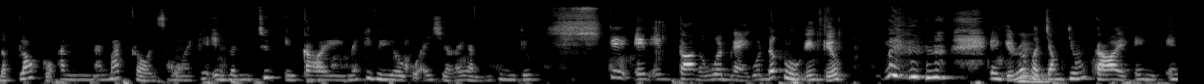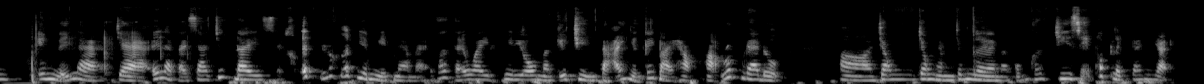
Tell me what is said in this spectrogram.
the blog của anh anh Bách rồi xong rồi cái em lên YouTube em coi mấy cái video của Asia Lion em kiểu cái em em coi mà quên ngày quên đất luôn em kiểu em kiểu rất là ừ. chăm chú coi em em em nghĩ là chà ấy là tại sao trước đây sẽ ít rất ít doanh nghiệp nào mà có thể quay video mà kiểu truyền tải những cái bài học họ rút ra được uh, trong trong ngành trong nghề mà cũng có chia sẻ public ra như vậy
